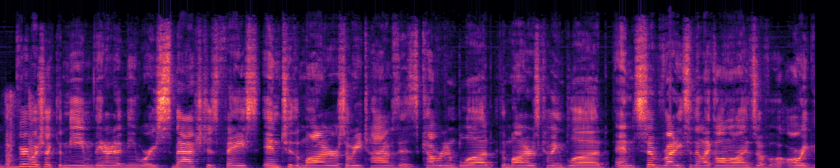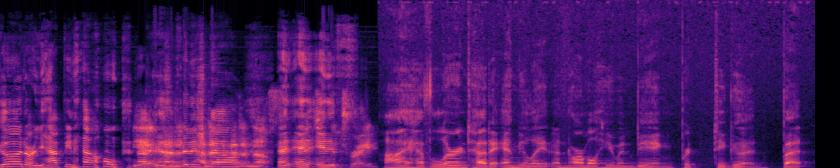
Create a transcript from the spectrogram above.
very much like the meme, the internet meme, where he smashed his face into the monitor so many times that it's covered in blood. The monitor's coming blood, and so writing something like along the lines of, "Are we good? Are you happy now? Yeah, Is it had, finished had, now?" had enough. And, and, It's and in it, the trade. I have learned how to emulate a normal human being pretty good, but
